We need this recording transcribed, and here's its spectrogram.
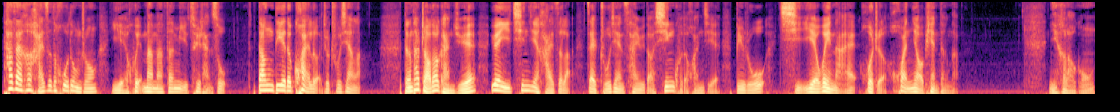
他在和孩子的互动中也会慢慢分泌催产素，当爹的快乐就出现了。等他找到感觉，愿意亲近孩子了，再逐渐参与到辛苦的环节，比如起夜喂奶或者换尿片等等。你和老公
